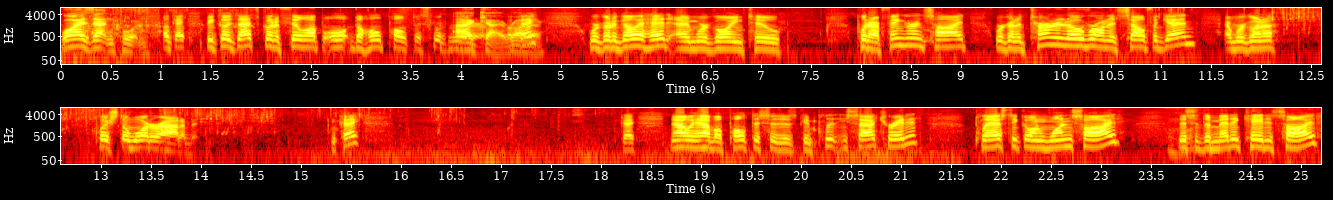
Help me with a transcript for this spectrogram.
Why is that important? Okay, because that's going to fill up all, the whole poultice with water. Okay, right. Okay? We're going to go ahead and we're going to put our finger inside. We're going to turn it over on itself again, and we're going to push the water out of it. Okay? Okay, now we have a poultice that is completely saturated, plastic on one side. This is the medicated side.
